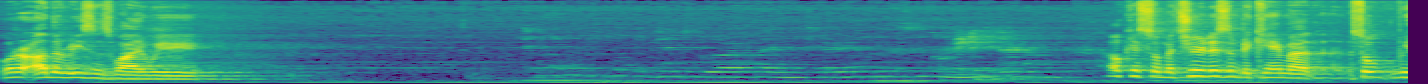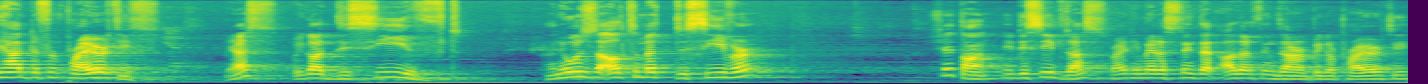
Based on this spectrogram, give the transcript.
What are other reasons why we Okay, so materialism became a. So we had different priorities. Yes. yes? We got deceived. And who was the ultimate deceiver? Shaitan. He deceived us, right? He made us think that other things are a bigger priority.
